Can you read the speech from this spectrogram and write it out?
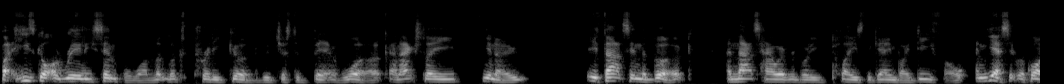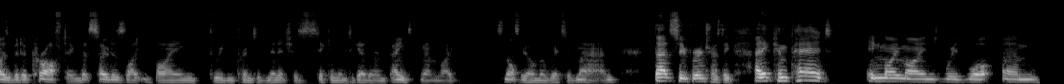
but he's got a really simple one that looks pretty good with just a bit of work. And actually you know if that's in the book and that's how everybody plays the game by default and yes it requires a bit of crafting but so does like buying 3d printed miniatures sticking them together and painting them like it's not beyond the wit of man. That's super interesting. And it compared in my mind with what um,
